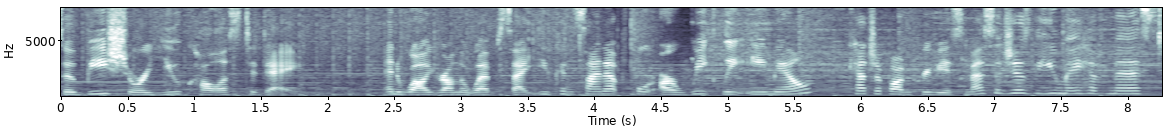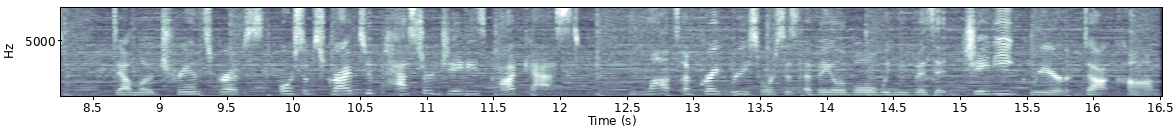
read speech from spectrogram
so be sure you call us today. And while you're on the website, you can sign up for our weekly email, catch up on previous messages that you may have missed, download transcripts, or subscribe to Pastor JD's podcast. Lots of great resources available when you visit jdgreear.com.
